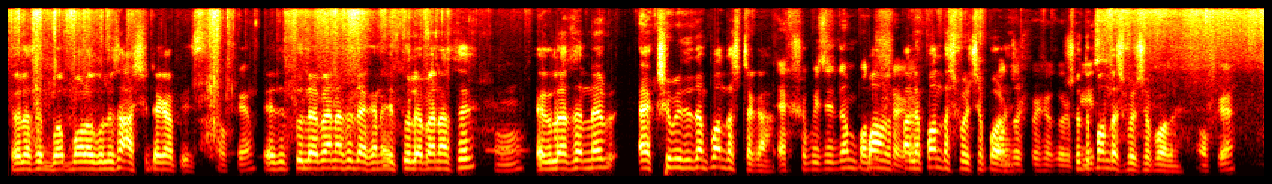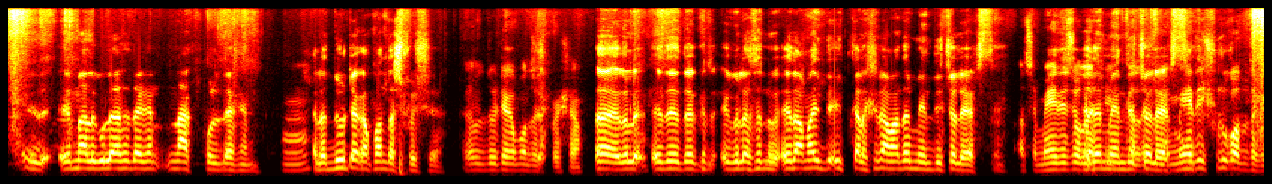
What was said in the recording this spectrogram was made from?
এগুলো আছে বড়গুলো আছে আশি টাকা পিস ওকে। এই যে তুলে প্যান আছে দেখেন এই তুলে প্যান আছে। এগুলো আছে একশো পিসের দাম পঞ্চাশ টাকা। একশো পিসের দাম তাহলে পঞ্চাশ পয়সা পড়ে। পঞ্চাশ পয়সা করে শুধু পঞ্চাশ পয়সা পড়ে। ওকে এই- মালগুলো আছে দেখেন নাকফুল দেখেন। হুম। দুই টাকা পঞ্চাশ পয়সা। দুই টাকা পঞ্চাশ পয়সা। এগুলো এই যে দেখেন, এগুলো আছে এটা আমার ঈদ কালেকশন আমাদের মেহেন্দি চলে আসছে। আচ্ছা মেহেদি চলে মেহেদি চলে মেহেদি শুরু কত থেকে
